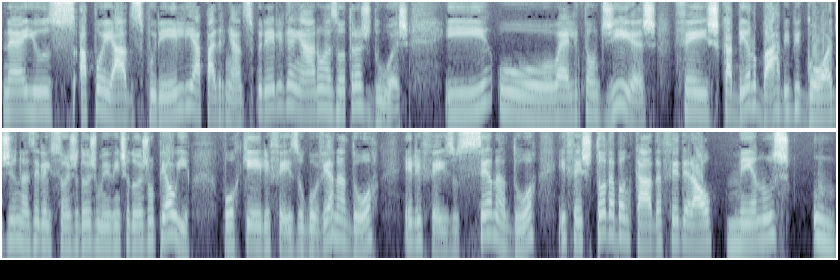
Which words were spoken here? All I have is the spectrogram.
né? E os apoiados por ele, apadrinhados por ele, ganharam as outras duas. E o Wellington Dias fez cabelo, barba e bigode nas eleições de 2022 no Piauí, porque ele fez o governador, ele fez o senador e fez toda a bancada federal menos um.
